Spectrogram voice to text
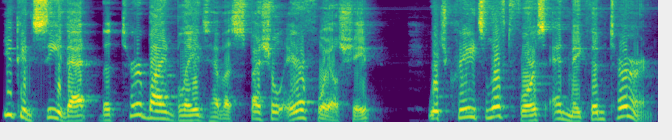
You can see that the turbine blades have a special airfoil shape which creates lift force and make them turn.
